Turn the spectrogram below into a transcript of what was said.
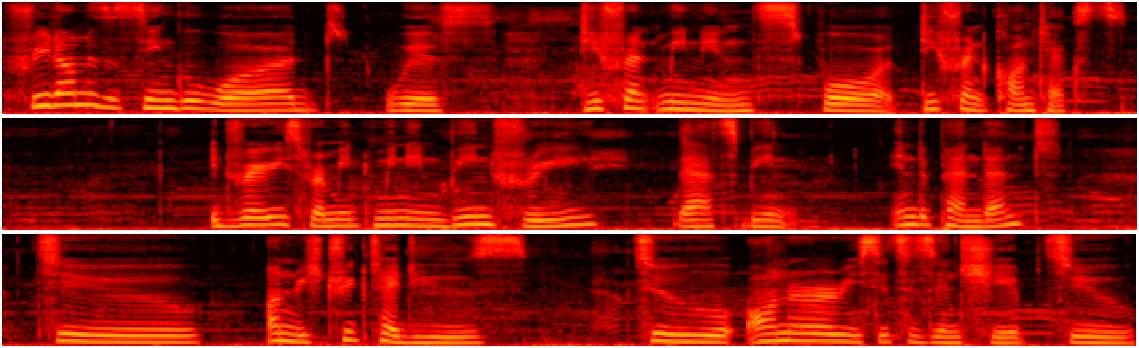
Freedom is a single word with different meanings for different contexts. It varies from it meaning being free, that's being independent, to unrestricted use, to honorary citizenship, to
